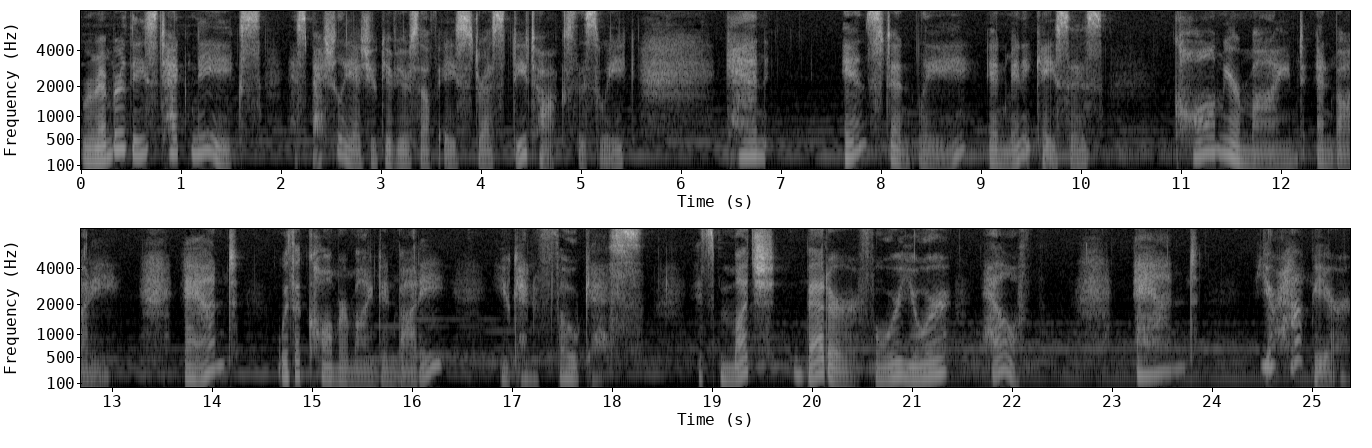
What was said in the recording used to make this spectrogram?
Remember, these techniques, especially as you give yourself a stress detox this week, can instantly, in many cases, calm your mind and body. And with a calmer mind and body, you can focus. It's much better for your health. And you're happier.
